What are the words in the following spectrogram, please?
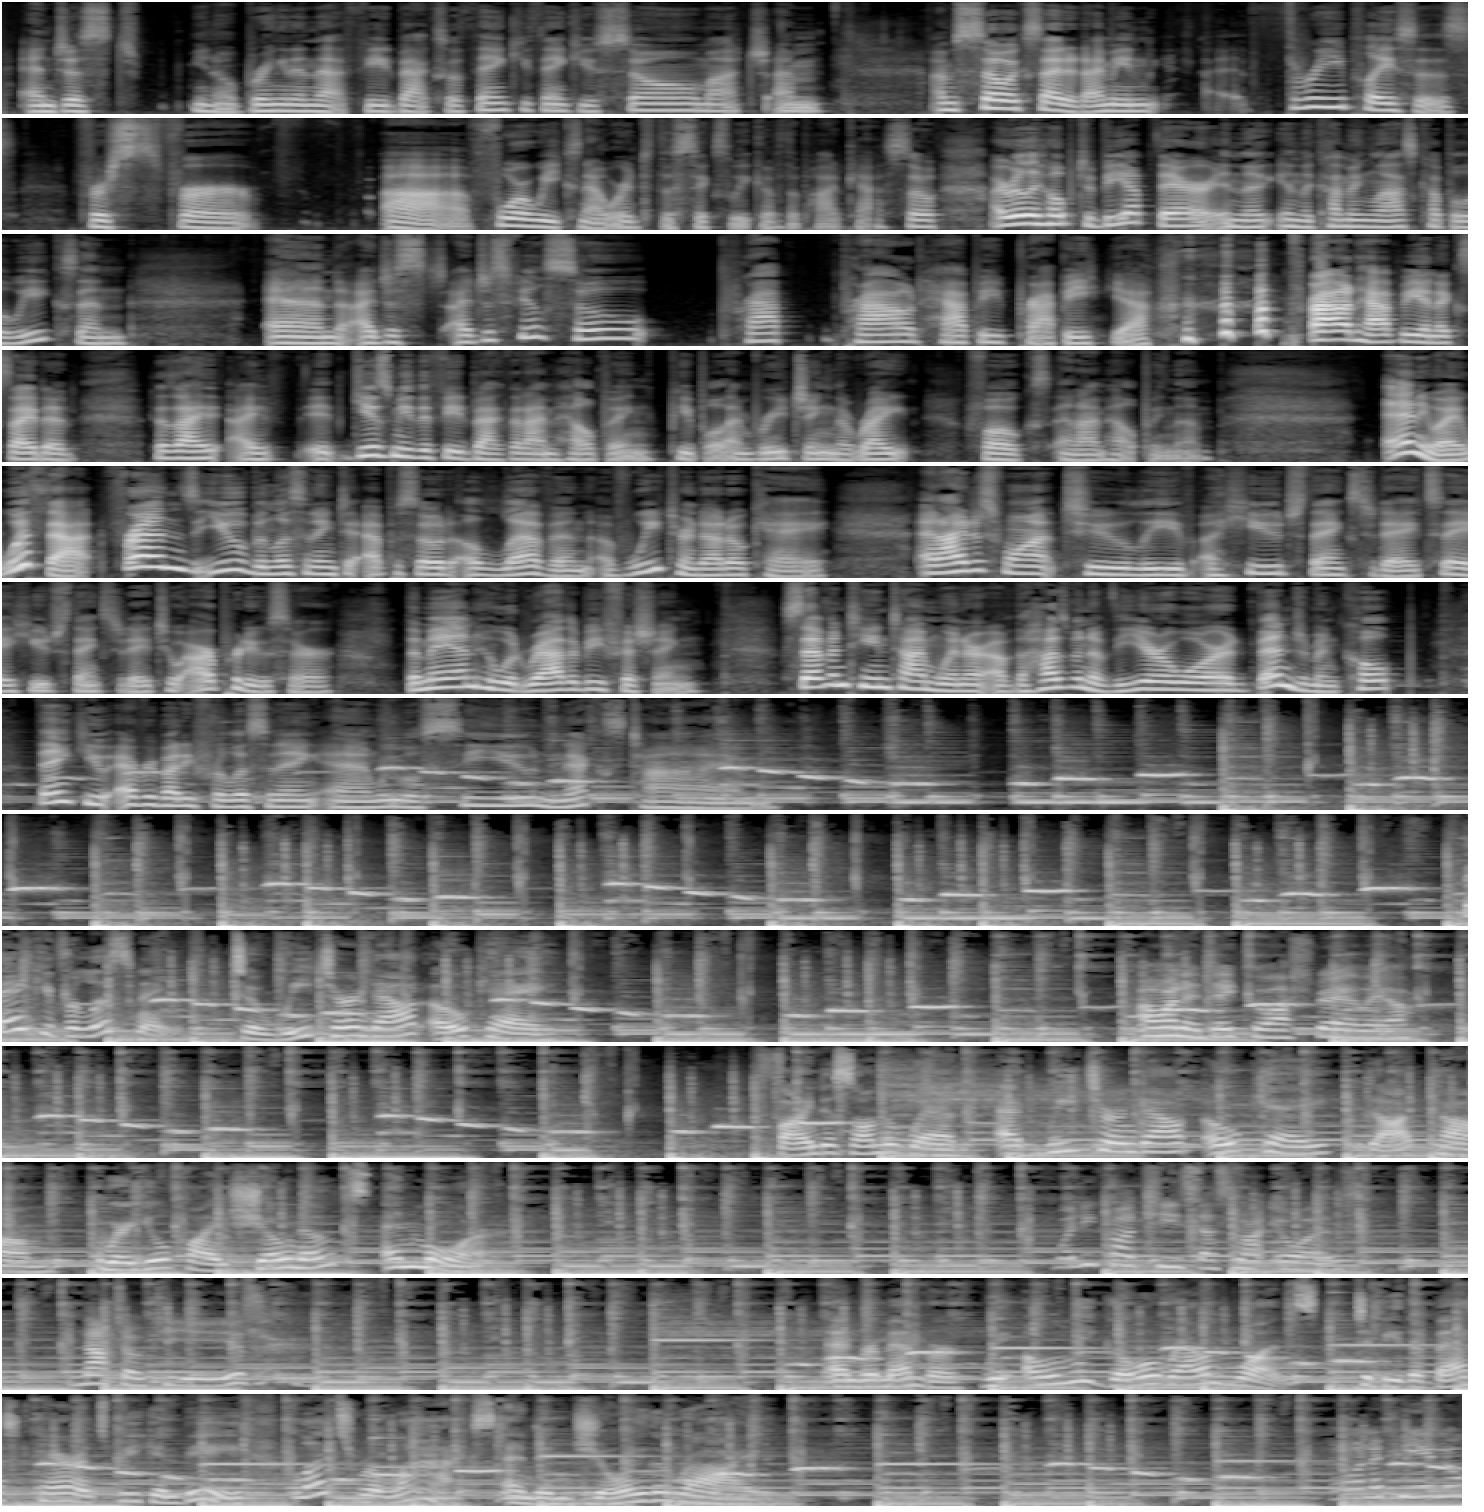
and just, you know, bringing in that feedback. So thank you. Thank you so much. I'm, I'm so excited. I mean, three places for for uh, four weeks now. We're into the sixth week of the podcast, so I really hope to be up there in the in the coming last couple of weeks, and and I just I just feel so prap, proud, happy, prappy, yeah, proud, happy, and excited because I I it gives me the feedback that I'm helping people. I'm reaching the right folks, and I'm helping them. Anyway, with that, friends, you have been listening to episode 11 of We Turned Out Okay. And I just want to leave a huge thanks today, say a huge thanks today to our producer, the man who would rather be fishing, 17 time winner of the Husband of the Year Award, Benjamin Kolp. Thank you, everybody, for listening, and we will see you next time. Thank you for listening to We Turned Out Okay. I want a date to Australia. Find us on the web at WeTurnedOutOK.com, where you'll find show notes and more. What do you call cheese that's not yours? Nacho cheese. And remember, we only go around once. To be the best parents we can be, let's relax and enjoy the ride.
